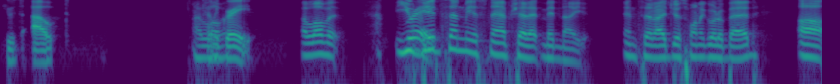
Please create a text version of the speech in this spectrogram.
he was out. I Kind love of it. great. I love it. You Great. did send me a Snapchat at midnight and said I just want to go to bed. Uh,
